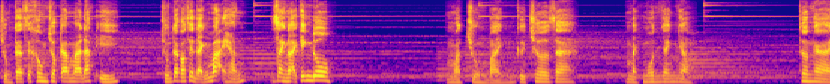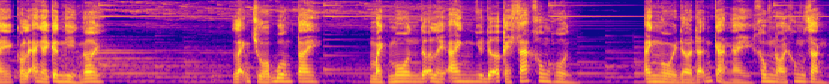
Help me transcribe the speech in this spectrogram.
Chúng ta sẽ không cho Kama đắc ý. Chúng ta có thể đánh bại hắn, giành lại kinh đô mặt chùm bánh cứ trơ ra, mạch môn nhanh nhỏ. Thưa ngài, có lẽ anh ấy cần nghỉ ngơi. Lãnh chúa buông tay, mạch môn đỡ lấy anh như đỡ cái xác không hồn. Anh ngồi đờ đẫn cả ngày, không nói không rằng,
